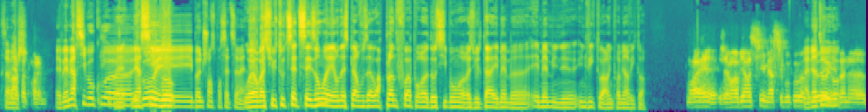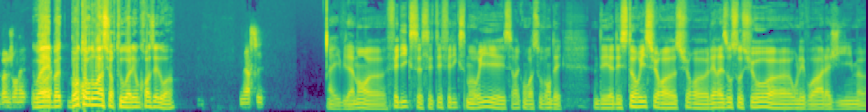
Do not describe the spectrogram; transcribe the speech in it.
Ça marche. Pas de problème. Eh ben, merci beaucoup, euh, Hugo, et bonne chance pour cette semaine. Ouais, on va suivre toute cette saison et on espère vous avoir plein de fois pour euh, d'aussi bons résultats et même, euh, et même une, une, victoire, une première victoire. Ouais, j'aimerais bien aussi. Merci beaucoup. À, bientôt, Hugo. Bonne, bonne, journée. Ouais, bon, tournoi surtout. Allez, on croise les doigts. Hein. Merci. Ah, évidemment, Félix, c'était Félix Maury et c'est vrai qu'on voit souvent des, des, des stories sur, sur les réseaux sociaux. on les voit à la gym euh,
